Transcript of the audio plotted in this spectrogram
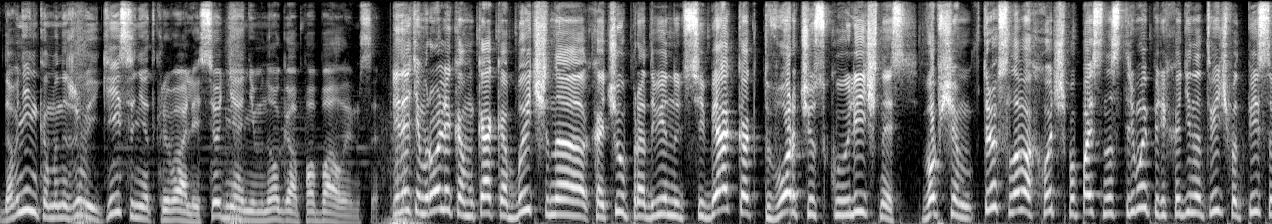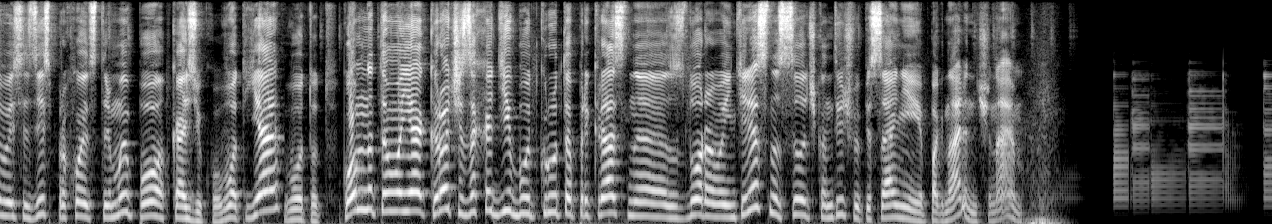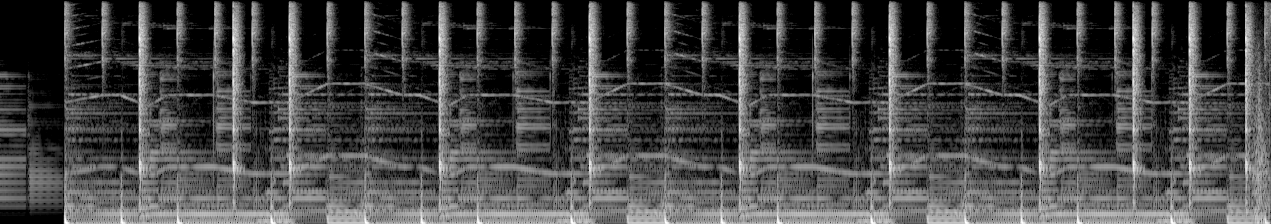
Давненько мы ножевые кейсы не открывали, сегодня немного побалуемся. Перед этим роликом, как обычно, хочу продвинуть себя как творческую личность. В общем, в трех словах, хочешь попасть на стримы, переходи на Twitch, подписывайся, здесь проходят стримы по казику. Вот я, вот тут комната моя. Короче, заходи, будет круто, прекрасно, здорово, интересно. Ссылочка на Twitch в описании. Погнали, начинаем.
